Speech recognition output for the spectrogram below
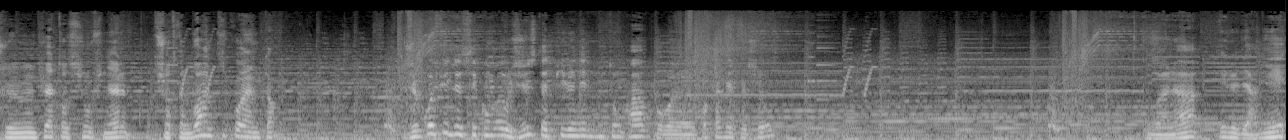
Je fais même plus attention au final. Je suis en train de boire un petit coup en même temps. Je profite de ces combats où j'ai juste à pilonner le bouton A pour, euh, pour faire quelque chose. Voilà, et le dernier.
